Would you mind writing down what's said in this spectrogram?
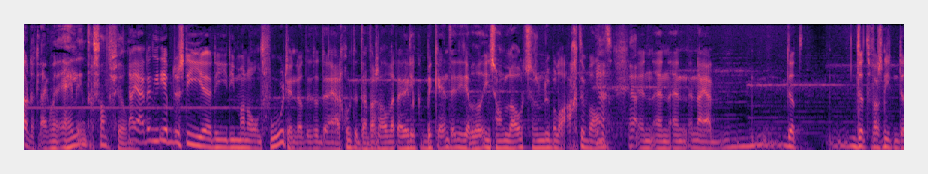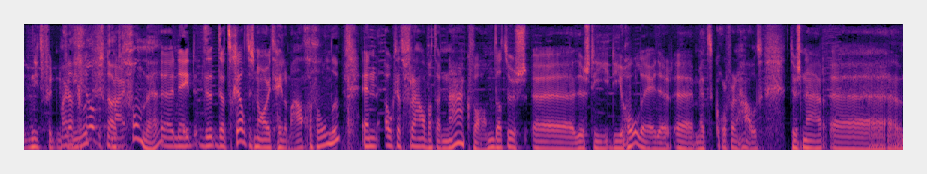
Oh, dat lijkt me een hele interessante film. Nou ja, die, die hebben dus die, eh, die, die mannen ontvoerd. En dat, dat, ja, goed, dat was al redelijk bekend. En die hebben wel in zo'n loods, zo'n dubbele achterwand. Ja, en, en en nou ja, dat, dat was niet, dat niet ver, maar dat geld is nooit Maar, gevonden, hè? eh, nee, dat geld is nooit helemaal gevonden. En ook dat verhaal wat daarna kwam, dat dus, eh, dus die, die Holleder eh, met Cor van Hout dus naar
